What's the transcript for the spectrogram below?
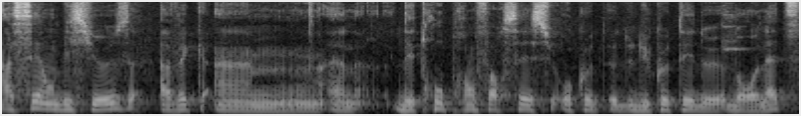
assez ambitieuse avec un- un- des troupes renforcées sur- au cô- du côté de Boronets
